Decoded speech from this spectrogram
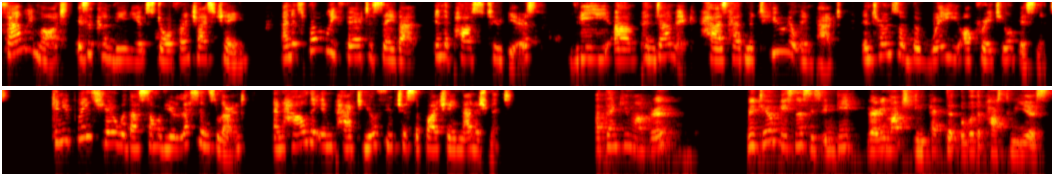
Family Mart is a convenience store franchise chain, and it's probably fair to say that in the past two years, the uh, pandemic has had material impact in terms of the way you operate your business. Can you please share with us some of your lessons learned and how they impact your future supply chain management? Uh, thank you, Margaret. Retail business is indeed very much impacted over the past two years.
